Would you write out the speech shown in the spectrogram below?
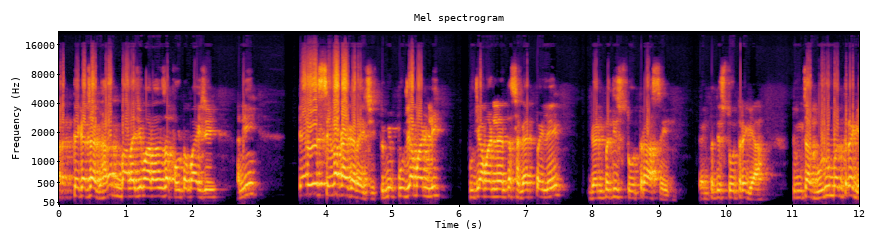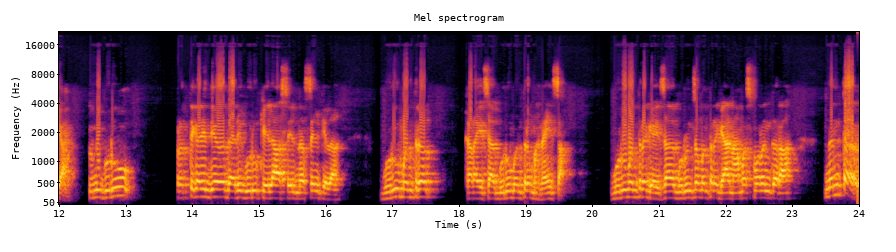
प्रत्येकाच्या घरात बालाजी महाराजांचा फोटो पाहिजे. आणि त्यावेळेस सेवा काय करायची? तुम्ही पूजा मांडली. पूजा मांडल्यानंतर सगळ्यात पहिले गणपती स्तोत्र असेल. गणपती स्तोत्र घ्या. तुमचा गुरु मंत्र घ्या. तुम्ही गुरु प्रत्येकाने देवदारी गुरु केला असेल नसेल केला गुरु मंत्र करायचा गुरुमंत्र म्हणायचा. गुरुमंत्र घ्यायचा गुरूंचा मंत्र घ्या नामस्मरण करा. नंतर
